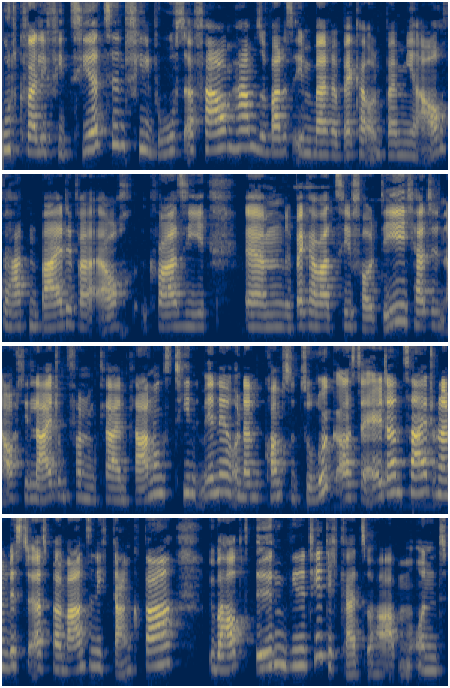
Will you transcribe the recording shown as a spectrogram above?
gut qualifiziert sind, viel Berufserfahrung haben. So war das eben bei Rebecca und bei mir auch. Wir hatten beide war auch quasi, ähm, Rebecca war CVD, ich hatte auch die Leitung von einem kleinen Planungsteam inne und dann kommst du zurück aus der Elternzeit und dann bist du erstmal wahnsinnig dankbar, überhaupt irgendwie eine Tätigkeit zu haben. Und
